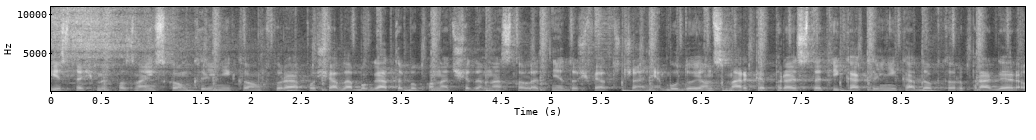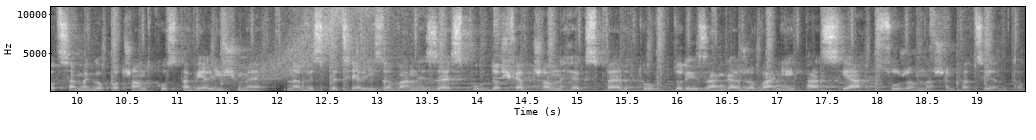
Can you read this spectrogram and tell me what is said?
Jesteśmy poznańską kliniką, która posiada bogate, bo ponad 17-letnie doświadczenie. Budując markę Proestetika Klinika Dr Prager, od samego początku stawialiśmy na wyspecjalizowany zespół doświadczonych ekspertów, których zaangażowanie i pasja służą naszym pacjentom.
